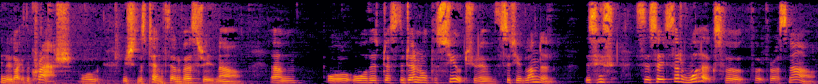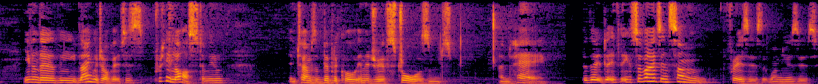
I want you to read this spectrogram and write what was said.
you know, like the crash, or which is the tenth anniversary now, um, or or the, just the general pursuit, you know, of the city of London. This is so, so it sort of works for, for, for us now even though the language of it is pretty lost. I mean, in terms of biblical imagery of straws and, and hay. But it, it survives in some phrases that one uses.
